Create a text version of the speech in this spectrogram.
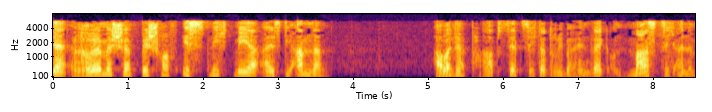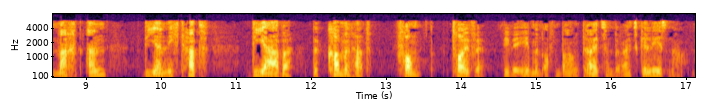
Der römische Bischof ist nicht mehr als die anderen. Aber der Papst setzt sich darüber hinweg und maßt sich eine Macht an, die er nicht hat, die er aber bekommen hat vom Teufel, wie wir eben in Offenbarung 13 bereits gelesen haben.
